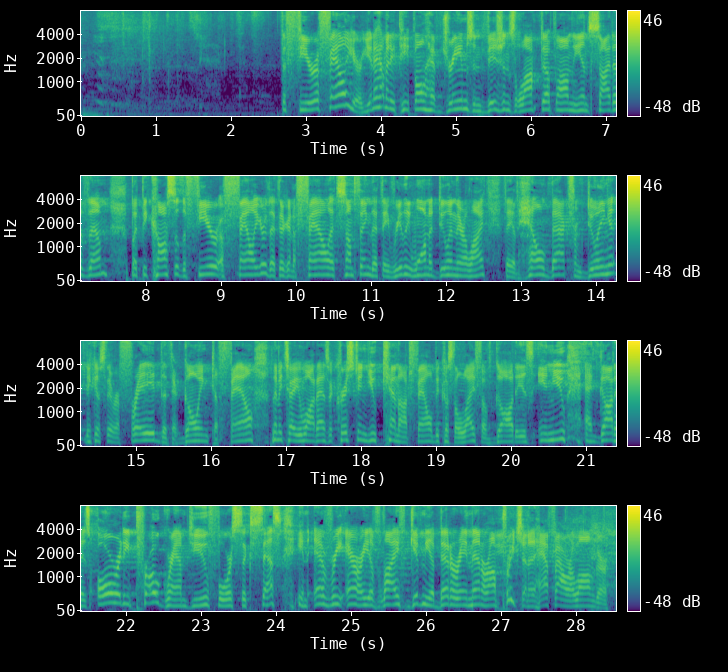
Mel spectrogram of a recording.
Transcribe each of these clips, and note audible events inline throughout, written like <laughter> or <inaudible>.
The fear of failure. You know how many people have dreams and visions locked up on the inside of them, but because of the fear of failure, that they're going to fail at something that they really want to do in their life, they have held back from doing it because they're afraid that they're going to fail. Let me tell you what, as a Christian, you cannot fail because the life of God is in you, and God has already programmed you for success in every area of life. Give me a better amen, or I'm preaching a half hour longer.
